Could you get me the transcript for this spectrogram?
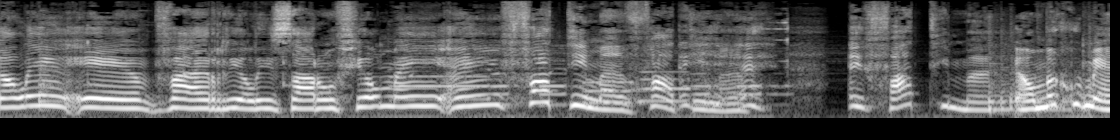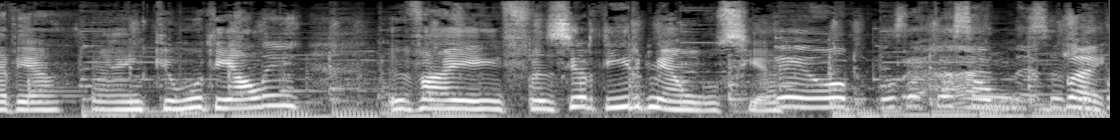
Allen é, vai realizar um filme em, em Fátima, Fátima. Em Fátima? É uma comédia em que o Woody Allen vai fazer de Irmã Lúcia. É óbvio. Mas atenção, Ah, seja bem,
